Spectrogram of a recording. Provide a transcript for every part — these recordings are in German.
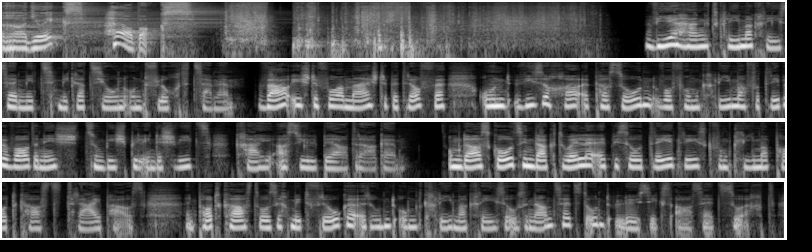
Radio X Hörbox. Wie hängt die Klimakrise mit Migration und Flucht zusammen? Wer ist davon am meisten betroffen und wieso kann eine Person, die vom Klima vertrieben worden ist, zum Beispiel in der Schweiz, kein Asyl beantragen? Um das geht in der aktuellen Episode 33 vom Klimapodcast Treibhaus. Ein Podcast, wo sich mit Fragen rund um die Klimakrise auseinandersetzt und Lösungsansätze sucht.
